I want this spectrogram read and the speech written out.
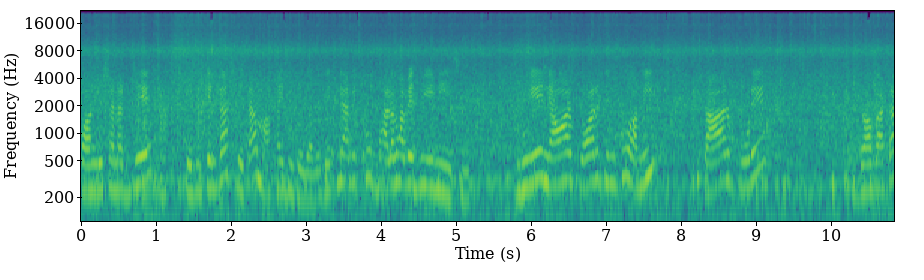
কন্ডিশনার যে কেমিক্যালটা সেটা মাথায় ঢুকে যাবে। দেখলে আমি খুব ভালোভাবে ধুয়ে নিয়েছি। ধুয়ে নেওয়ার পর কিন্তু আমি তারপরে ডগাটা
